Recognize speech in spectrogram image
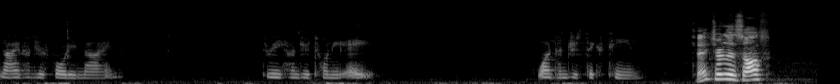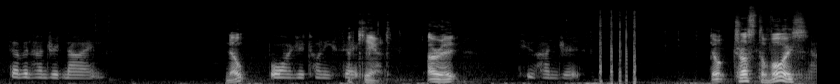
949, 328, 116, Can I turn this off? 709, Nope, 426, I can't. All right. 200, Don't trust the voice. 9,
